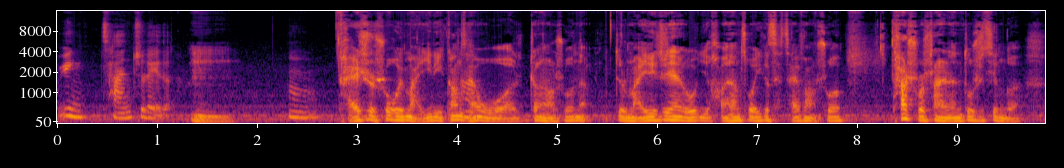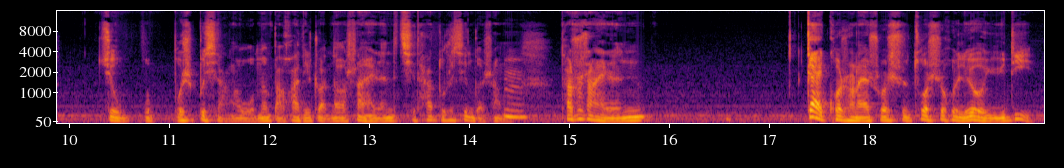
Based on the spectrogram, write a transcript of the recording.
孕残之类的。嗯，嗯还是说回马伊琍，刚才我正要说呢，就是马伊琍之前有好像做一个采采访说，她说上海人都市性格，就不不是不想了，我们把话题转到上海人的其他都市性格上面。嗯他说上海人概括上来说是做事会留有余地，嗯，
